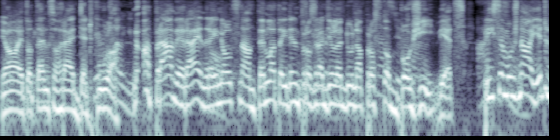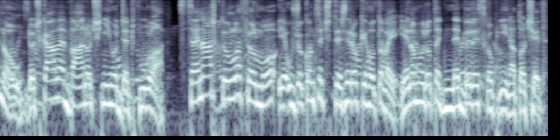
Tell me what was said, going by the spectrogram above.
Jo, je to ten, co hraje Deadpoola. No a právě Ryan Reynolds nám tenhle týden prozradil jednu naprosto boží věc. Prý se možná jednou dočkáme vánočního Deadpoola. Scénář k tomuhle filmu je už dokonce čtyři roky hotový, jenom ho doteď nebyli schopní natočit.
